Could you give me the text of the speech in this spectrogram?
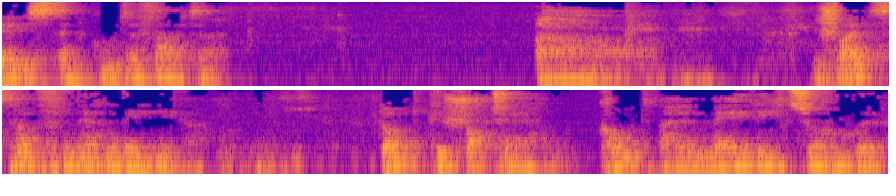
Er ist ein guter Vater. Oh. Die Schweißtropfen werden weniger. Don Quixote kommt allmählich zur Ruhe.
